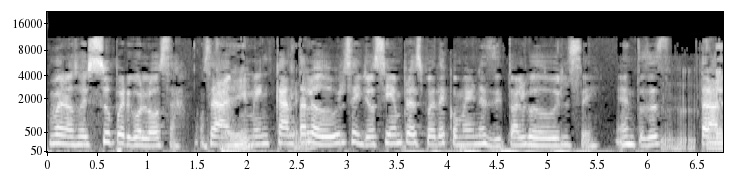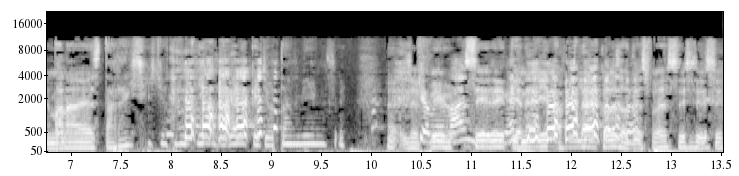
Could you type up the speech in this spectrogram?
Bueno, soy súper golosa. O sea, a mí me encanta lo dulce y yo siempre después de comer necesito algo dulce. Entonces, Mi hermana debe estar, ay, sí, yo también, que yo también, sí. que me mande, sí, sí, tiene ahí la fila de cosas después, sí, sí, sí.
